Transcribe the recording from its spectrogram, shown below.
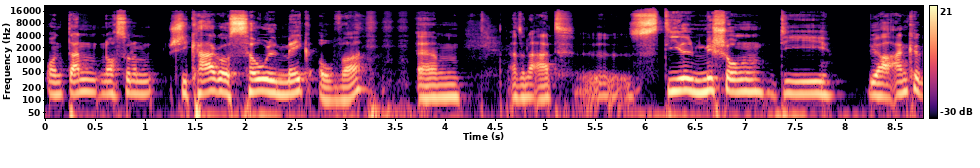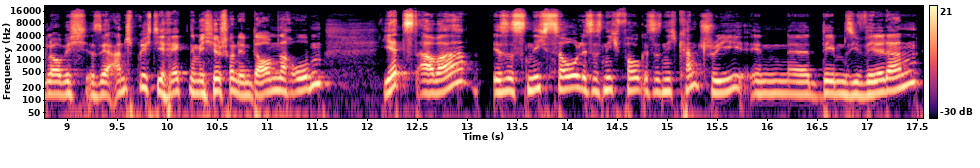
und dann noch so einem Chicago Soul Makeover. ähm, also eine Art äh, Stilmischung, die ja Anke, glaube ich, sehr anspricht. Direkt nämlich hier schon den Daumen nach oben. Jetzt aber ist es nicht Soul, ist es nicht Folk, ist es nicht Country, in äh, dem sie wildern.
